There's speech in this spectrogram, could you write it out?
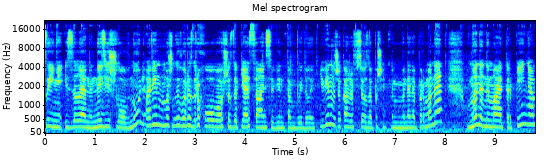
синє і зелене не зійшло в нуль, а він, можливо, розраховував, що за 5 сеансів він там видалить. І він вже каже: все, запишіть мене на перманент, в мене немає терпіння.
